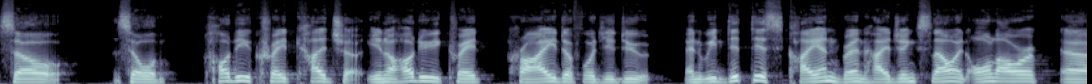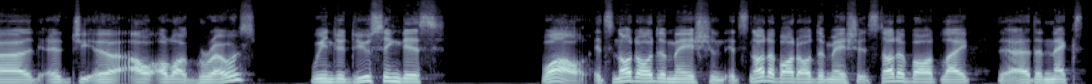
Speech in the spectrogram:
So so how do you create culture? You know, how do you create pride of what you do? And we did this high-end brand hijinks now in all our uh, uh, uh, all our growth we're introducing this wow it's not automation it's not about automation it's not about like the, uh, the next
